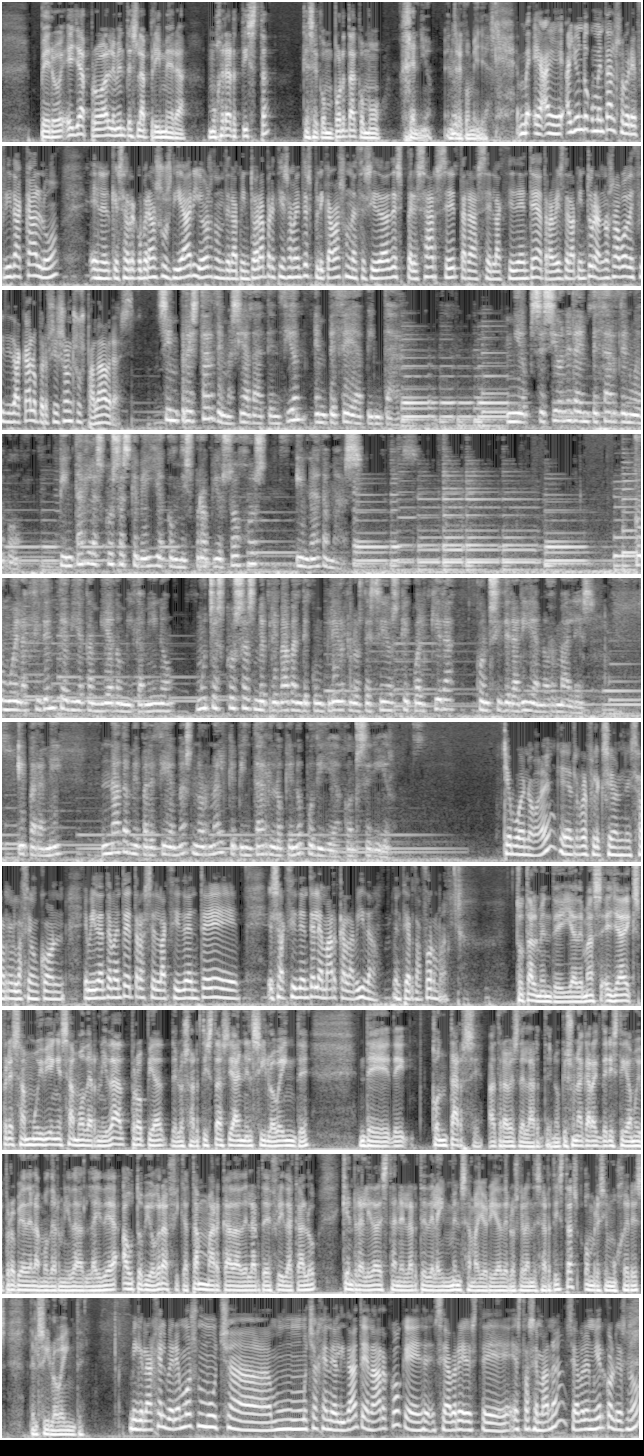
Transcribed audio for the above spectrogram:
pero ella probablemente es la primera mujer artista que se comporta como genio, entre mm. comillas. Eh, hay un documental sobre Frida Kahlo en el que se recuperan sus diarios, donde la pintora precisamente explicaba su necesidad de expresarse tras el accidente a través de la pintura. No es algo de Frida Kahlo, pero sí son sus palabras. Sin prestar demasiada atención, empecé a pintar. Mi obsesión era empezar de nuevo, pintar las cosas que veía con mis propios ojos y nada más. Como el accidente había cambiado mi camino, muchas cosas me privaban de cumplir los deseos que cualquiera consideraría normales. Y para mí, nada me parecía más normal que pintar lo que no podía conseguir. Qué bueno, ¿eh? Qué reflexión esa relación con... Evidentemente, tras el accidente, ese accidente le marca la vida, en cierta forma. Totalmente, y además ella expresa muy bien esa modernidad propia de los artistas ya en el siglo XX, de, de contarse a través del arte, ¿no? que es una característica muy propia de la modernidad, la idea autobiográfica tan marcada del arte de Frida Kahlo, que en realidad está en el arte de la inmensa mayoría de los grandes artistas, hombres y mujeres del siglo XX. Miguel Ángel, veremos mucha mucha genialidad en Arco que se abre este esta semana, se abre el miércoles, ¿no?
